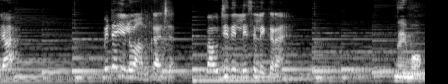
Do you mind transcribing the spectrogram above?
विराट बेटा ये लो आम का अचार। बाबूजी दिल्ली से लेकर आए नहीं मॉम।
